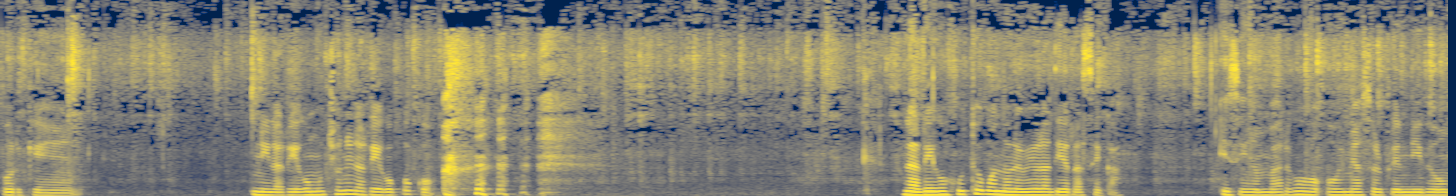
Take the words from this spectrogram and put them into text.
porque ni la riego mucho ni la riego poco. la riego justo cuando le veo la tierra seca. Y sin embargo, hoy me ha sorprendido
